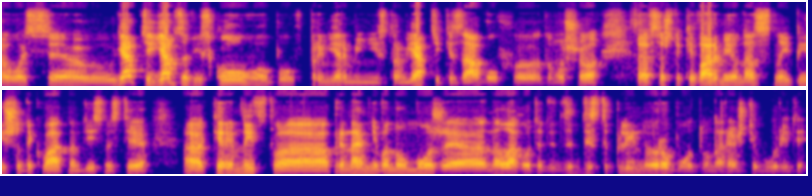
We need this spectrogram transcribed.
Ось я б я б за військового був прем'єр-міністром. Я б тільки за був, е, тому що все ж таки в армії у нас найбільш адекватна в дійсності е, керівництва. Принаймні воно може налагодити ди- дисциплінну роботу нарешті в уряді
